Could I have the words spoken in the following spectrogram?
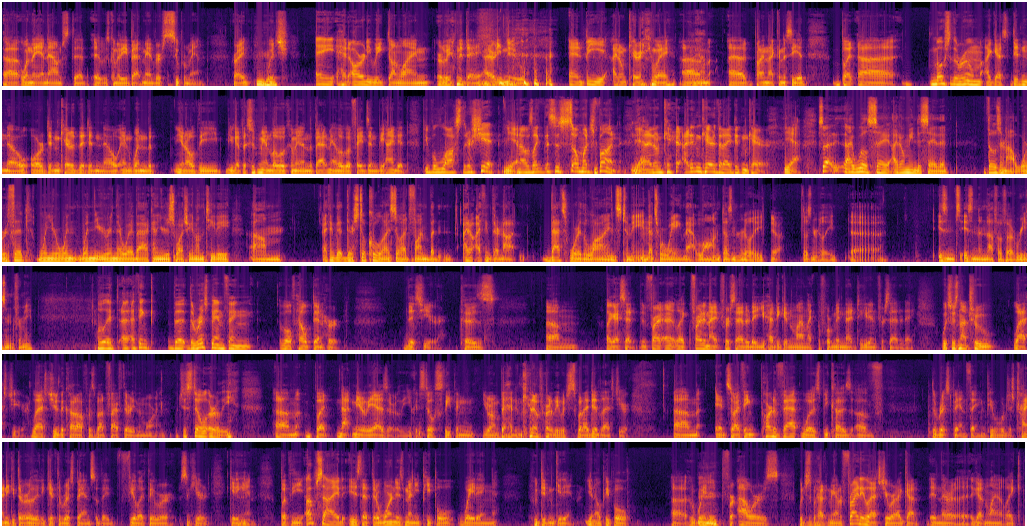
uh, when they announced that it was going to be Batman versus Superman, right? Which A had already leaked online early in the day. I already knew. and B, I don't care anyway. Um, uh, probably not going to see it. But uh, most of the room, I guess, didn't know or didn't care that they didn't know. And when the you know the you got the Superman logo come in and the Batman logo fades in behind it, people lost their shit. Yeah. And I was like, this is so much fun. Yeah. And I don't care. I didn't care that I didn't care. Yeah. So I, I will say I don't mean to say that those are not worth it when you're when when you're in their way back and you're just watching it on the TV. Um, I think that they're still cool and I still had fun, but I don't. I think they're not. That's where the lines to me. That's where waiting that long doesn't really. Yeah. Doesn't really uh, isn't isn't enough of a reason for me. Well, it, I I think the the wristband thing both helped and hurt this year because, um, like I said, Friday, like Friday night for Saturday, you had to get in line like before midnight to get in for Saturday, which was not true last year. Last year, the cutoff was about five thirty in the morning, which is still early. Um, but not nearly as early. You could still sleep in your own bed and get up early, which is what I did last year. Um, and so I think part of that was because of the wristband thing. People were just trying to get there early to get the wristband so they'd feel like they were secured getting in. But the upside is that there weren't as many people waiting who didn't get in. You know, people uh, who waited for hours, which is what happened to me on Friday last year, where I got in there, uh, I got in line at like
